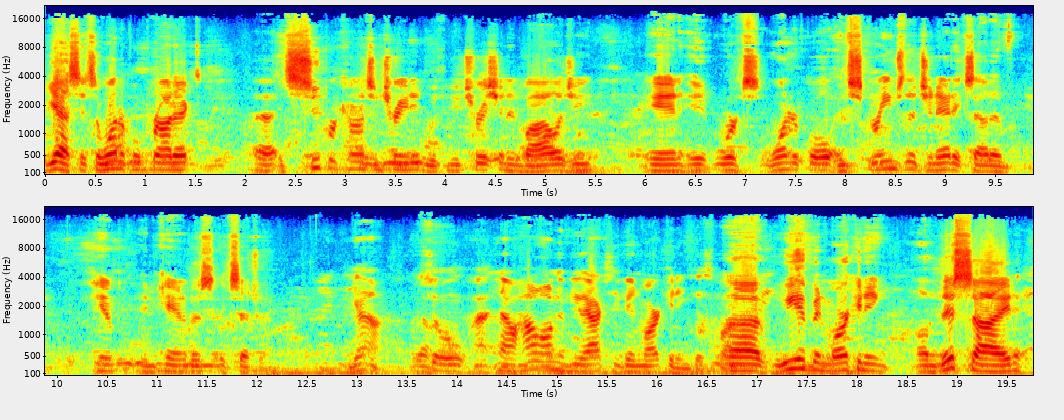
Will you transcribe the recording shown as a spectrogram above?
yes, it's a wonderful product. Uh, it's super concentrated with nutrition and biology, and it works wonderful and screams the genetics out of hemp and cannabis, etc. Yeah. Yeah. So uh, now, how long have you actually been marketing this product? Uh, we have been marketing on this side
